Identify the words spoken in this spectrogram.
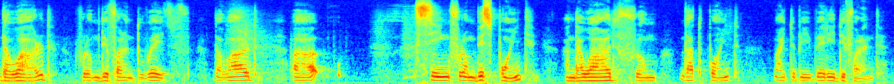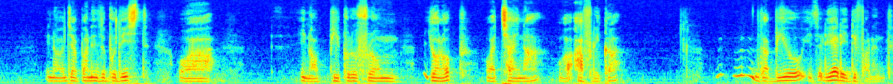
the world from different ways. The world uh, seeing from this point and the world from that point might be very different. You know, Japanese Buddhist or you know people from Europe or China or Africa. The view is really different.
